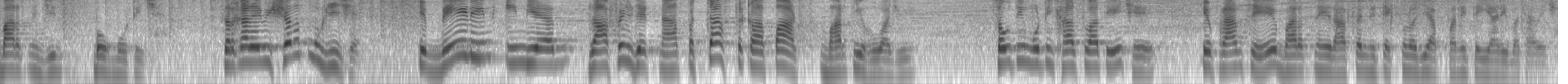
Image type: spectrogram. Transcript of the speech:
ભારતની જીત બહુ મોટી છે. સરકારે એવી શરત મૂકી છે કે મેડ ઇન ઇન્ડિયન રાફેલ જેટના પચાસ ટકા પાર્ટ્સ ભારતીય હોવા જોઈએ. સૌથી મોટી ખાસ વાત એ છે કે ફ્રાન્સે ભારતને રાફેલની ટેકનોલોજી આપવાની તૈયારી બતાવી છે.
